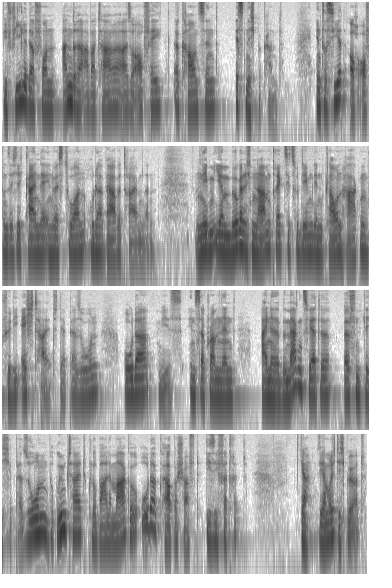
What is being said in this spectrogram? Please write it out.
Wie viele davon andere Avatare, also auch Fake-Accounts sind, ist nicht bekannt. Interessiert auch offensichtlich keinen der Investoren oder Werbetreibenden. Neben ihrem bürgerlichen Namen trägt sie zudem den blauen Haken für die Echtheit der Person oder, wie es Instagram nennt, eine bemerkenswerte öffentliche Person, Berühmtheit, globale Marke oder Körperschaft, die sie vertritt. Ja, Sie haben richtig gehört.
